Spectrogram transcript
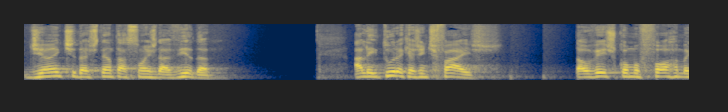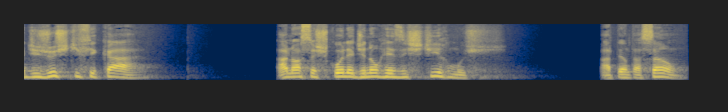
diante das tentações da vida, a leitura que a gente faz, talvez como forma de justificar a nossa escolha de não resistirmos à tentação,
